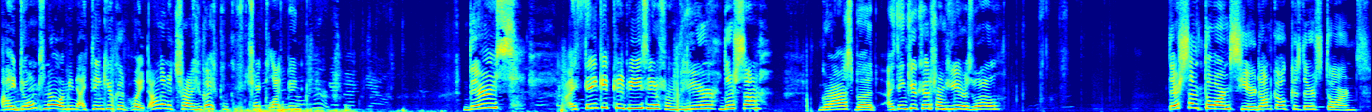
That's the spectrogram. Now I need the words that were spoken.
I don't know. I mean, I think you could. Wait, I'm gonna try. You guys can try climbing. Sure. There's. I think it could be easier from here. There's some grass, but I think you could from here as well. There's some thorns here. Don't go because there's thorns.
